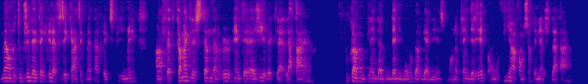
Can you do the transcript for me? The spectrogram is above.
mais on est obligé d'intégrer la physique quantique maintenant pour exprimer, en fait, comment le système nerveux interagit avec la, Terre, tout comme plein d'animaux, d'organismes. On a plein de rythmes, on vit en fonction de l'énergie de la Terre.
